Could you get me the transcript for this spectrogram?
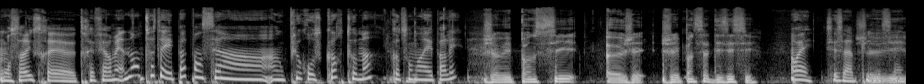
On savait que ce serait euh, très fermé. Non, toi, t'avais pas pensé à un, un plus gros score, Thomas, quand on en avait parlé? J'avais pensé, euh, j'ai- j'avais pensé à des essais. Ouais, c'est ça. Plus d'essais.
